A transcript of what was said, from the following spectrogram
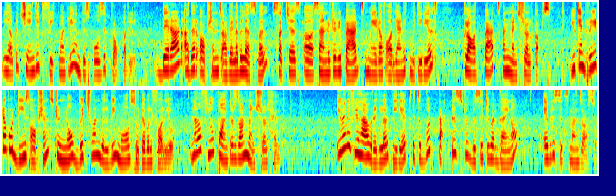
we have to change it frequently and dispose it properly. There are other options available as well, such as uh, sanitary pads made of organic materials, cloth pads, and menstrual cups. You can read about these options to know which one will be more suitable for you. Now, a few pointers on menstrual health. Even if you have regular periods, it's a good practice to visit your gyno every six months or so.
